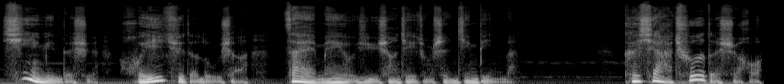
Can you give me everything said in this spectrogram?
幸运的是，回去的路上再没有遇上这种神经病了。可下车的时候，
